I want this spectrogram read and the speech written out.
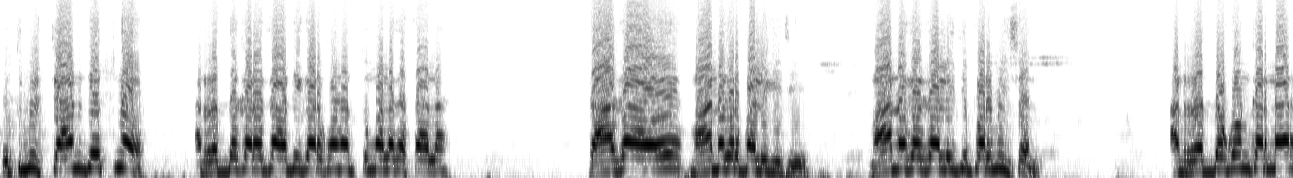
तर तुम्ही स्टँड देत नाही. आणि रद्द करायचा अधिकार कोणा तुम्हाला कसा आला? जागा आहे महानगरपालिकेची. महानगरपालिकेची परमिशन आणि रद्द कोण करणार?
